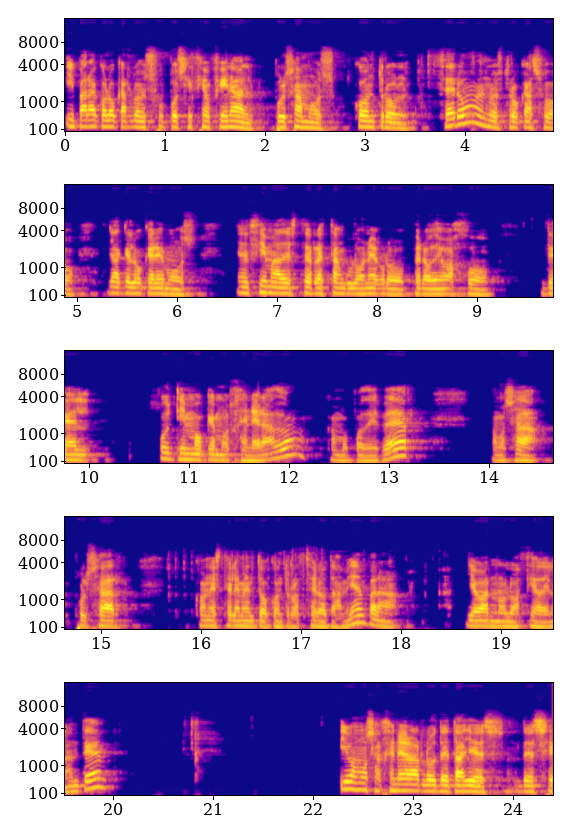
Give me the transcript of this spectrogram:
Y para colocarlo en su posición final pulsamos control 0, en nuestro caso ya que lo queremos encima de este rectángulo negro pero debajo del último que hemos generado, como podéis ver. Vamos a pulsar con este elemento control 0 también para llevárnoslo hacia adelante. Y vamos a generar los detalles de ese,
